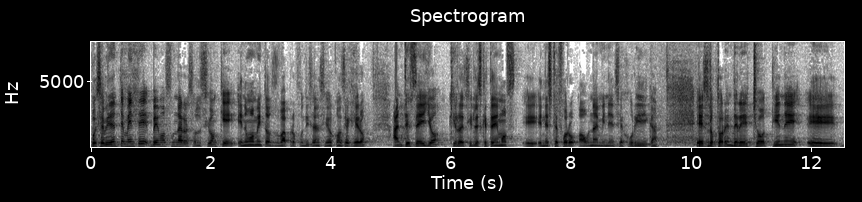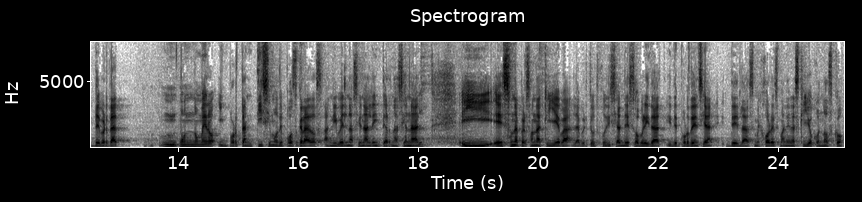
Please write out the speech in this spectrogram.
Pues evidentemente vemos una resolución que en un momento nos va a profundizar el señor consejero. Antes de ello, quiero decirles que tenemos eh, en este foro a una eminencia jurídica. Es doctor en Derecho, tiene eh, de verdad un, número importantísimo de posgrados a nivel nacional e internacional y es una persona que lleva la virtud judicial de sobriedad y de prudencia de las mejores maneras que yo conozco.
